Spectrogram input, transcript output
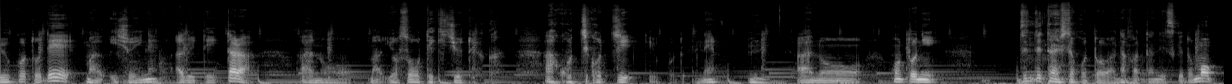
いうことで、まあ、一緒にね、歩いていったら、あの、まあ、予想的中というか、あ、こっちこっちっていうことでね、うん、あの、本当に、全然大したことはなかったんですけども、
